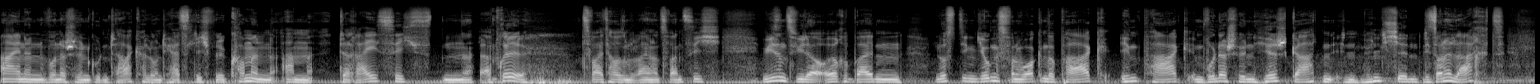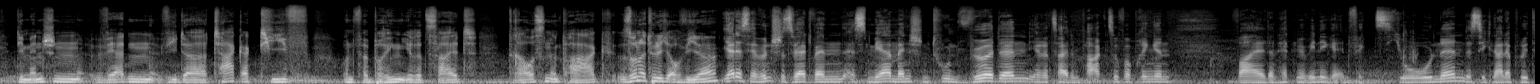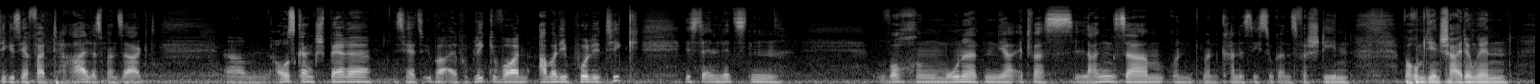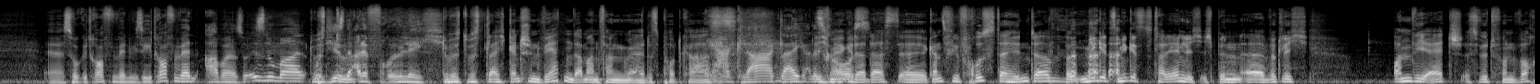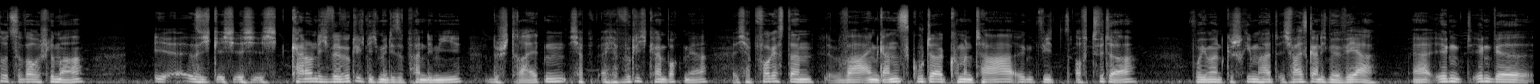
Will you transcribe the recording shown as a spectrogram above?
Einen wunderschönen guten Tag, hallo und herzlich willkommen am 30. April 2021. Wir sind's wieder, eure beiden lustigen Jungs von Walk in the Park im Park im wunderschönen Hirschgarten in München. Die Sonne lacht, die Menschen werden wieder tagaktiv und verbringen ihre Zeit draußen im Park. So natürlich auch wir. Ja, das wäre wünschenswert, wenn es mehr Menschen tun würden, ihre Zeit im Park zu verbringen weil dann hätten wir weniger Infektionen. Das Signal der Politik ist ja fatal, dass man sagt, ähm, Ausgangssperre ist ja jetzt überall publik geworden, aber die Politik ist in den letzten Wochen, Monaten ja etwas langsam und man kann es nicht so ganz verstehen, warum die Entscheidungen äh, so getroffen werden, wie sie getroffen werden. Aber so ist es nun mal. Du bist, und hier du, sind alle fröhlich. Du bist, du bist gleich ganz schön wertend am Anfang äh, des Podcasts. Ja, klar, gleich alles Ich merke, raus. da, da ist äh, ganz viel Frust dahinter. Bei mir geht es mir geht's total ähnlich. Ich bin äh, wirklich on the edge. Es wird von Woche zu Woche schlimmer. Also ich, ich, ich, ich kann und ich will wirklich nicht mehr diese Pandemie bestreiten. Ich habe ich hab wirklich keinen Bock mehr. Ich habe vorgestern war ein ganz guter Kommentar irgendwie auf Twitter, wo jemand geschrieben hat, ich weiß gar nicht mehr wer, ja, irgend, irgendwer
